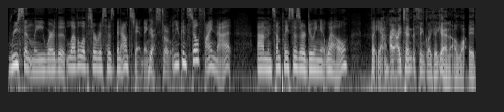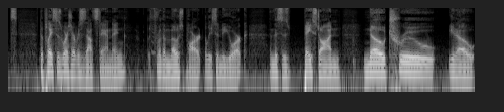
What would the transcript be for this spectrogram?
recently where the level of service has been outstanding. Yes, totally. And you can still find that, um, and some places are doing it well, but yeah. I, I tend to think, like, again, a lot, it's the places where service is outstanding for the most part, at least in New York, and this is based on no true, you know,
